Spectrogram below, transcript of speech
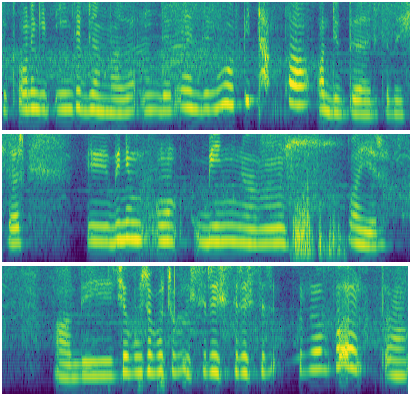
çok ona git indir canları. indir indir vur bir tane daha. Hadi be arkadaşlar. Ee, benim on, bin hayır. Abi çabuk çabuk çabuk istir istir istir. Var. Tamam.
